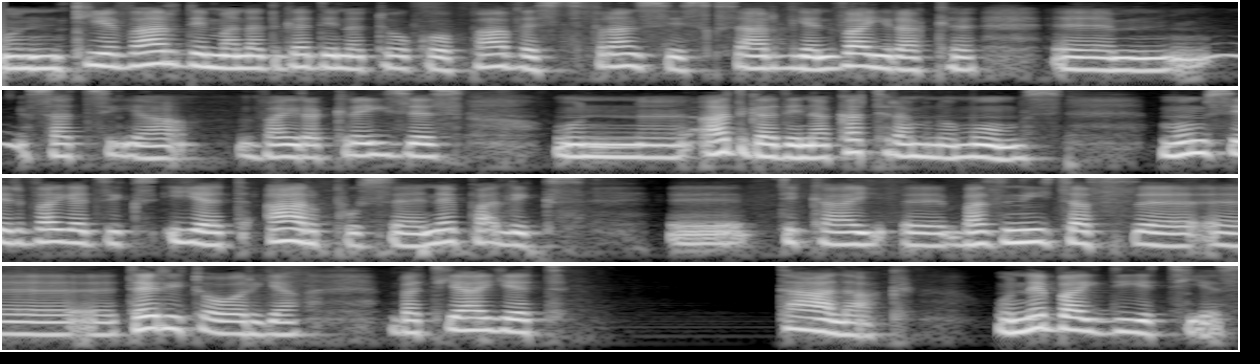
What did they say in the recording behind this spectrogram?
Un tie vārdi man atgādina to, ko pavests Francisks arvien vairāk um, sacīja, vairāk reizes, un atgādina katram no mums. Mums ir vajadzīgs iet ārpusē, nepaliks e, tikai e, baznīcas e, teritorija, bet jāiet tālāk un nebaidieties.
